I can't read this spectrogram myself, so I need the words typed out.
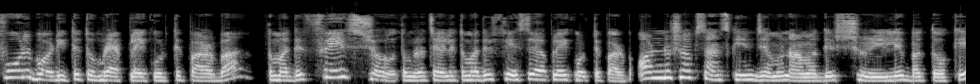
ফুল বডিতে তোমরা অ্যাপ্লাই করতে পারবা। তোমাদের ফেস সহ, তোমরা চাইলে তোমাদের ফেসে অ্যাপ্লাই করতে পারবে। অন্য সব সানস্ক্রিন যেমন আমাদের শরীরে বা ত্বকে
